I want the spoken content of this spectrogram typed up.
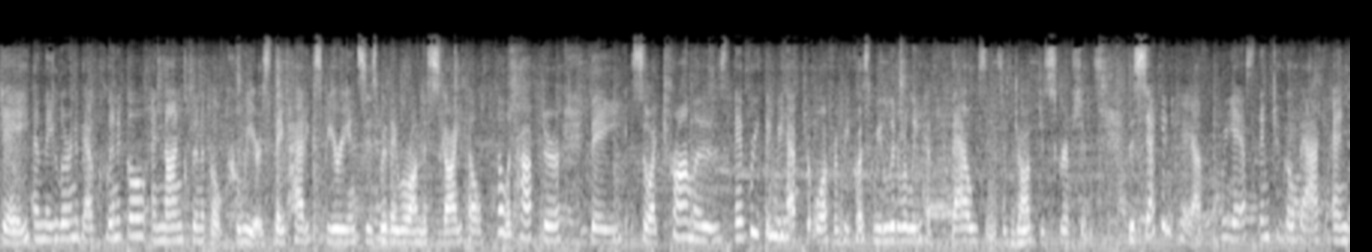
day and they learn about clinical and non clinical careers. They've had experiences where they were on the Sky Health helicopter, they saw traumas, everything we have to offer because we literally have thousands of mm-hmm. job descriptions. The second half, we ask them to go back and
